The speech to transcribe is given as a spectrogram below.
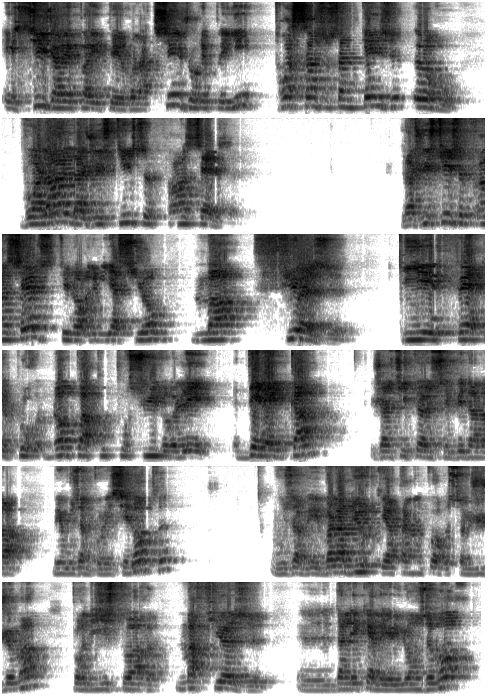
Et si j'avais pas été relaxé, j'aurais payé 375 euros. Voilà la justice française. La justice française, c'est une organisation mafieuse qui est faite pour, non pas pour poursuivre les délinquants, j'en cite un, c'est Benalla, mais vous en connaissez d'autres. Vous avez Baladur qui attend encore son jugement pour des histoires mafieuses euh, dans lesquelles il y a eu 11 morts.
